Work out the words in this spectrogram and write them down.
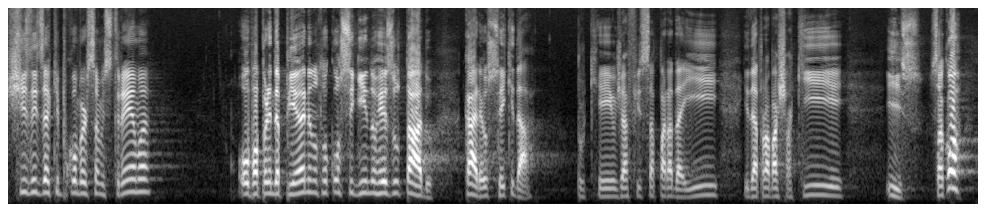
X leads aqui para conversão extrema, ou para aprender piano e não estou conseguindo o resultado. Cara, eu sei que dá, porque eu já fiz essa parada aí, e dá para baixar aqui, isso. Sacou?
